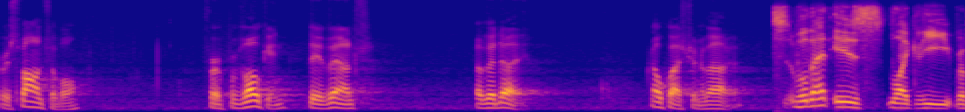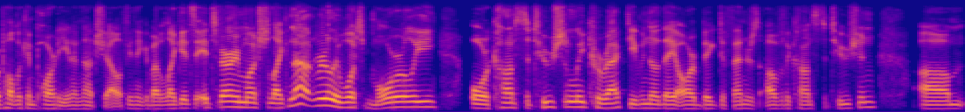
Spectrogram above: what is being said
responsible for provoking the events of the day. No question about it. Well, that is like the Republican Party in a nutshell. If you think about it, like it's it's very much like not really what's morally or constitutionally correct, even though they are big defenders of the Constitution. Um,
